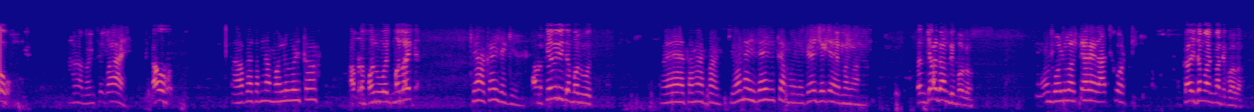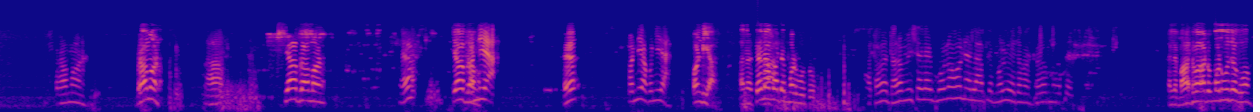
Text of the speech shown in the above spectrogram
હા મનસુખભાઈ. આવો આપણે તમને મળવું હોય તો? આપણે મળવું હોય તો મલાય કે? ક્યાં કઈ જગ્યાએ? આપણે કેવી રીતે મળવું હવે તમે કયો ને કઈ રીતે મળે કઈ જગ્યાએ મળવાનું? તમે ક્યાં ગામથી બોલો? હું બોલું અત્યારે રાજકોટ. કઈ સમાજમાંથી બોલો? બ્રાહ્મણ. બ્રાહ્મણ? હા. ક્યાં બ્રાહ્મણ? હે? ક્યાં બ્રાહ્મણ? પંડ્યા. હે? પંડ્યા પંડ્યા. પંડ્યા. અને તેના માટે મળવું હતું તમે ધર્મ વિશે કંઈક બોલો હો ને એટલે આપણે મળવું તમે ધર્મ એટલે બાંધવા હાટું મળવું છે કો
